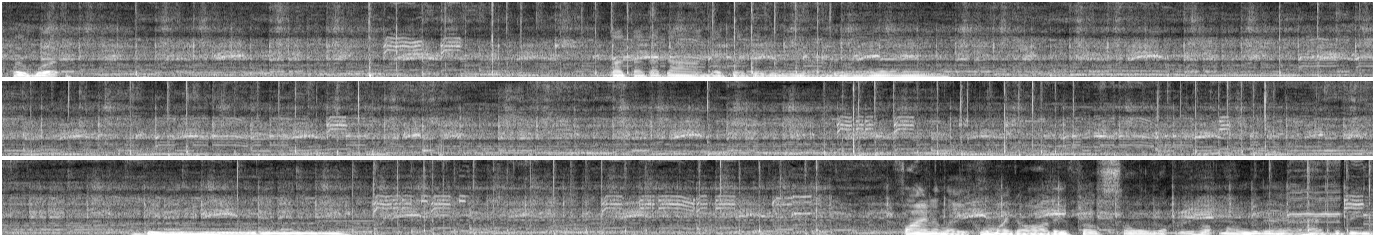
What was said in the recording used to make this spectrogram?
Wait, what? Da da da da da da da da. Finally, oh my god, it felt so felt longer than it had to be.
